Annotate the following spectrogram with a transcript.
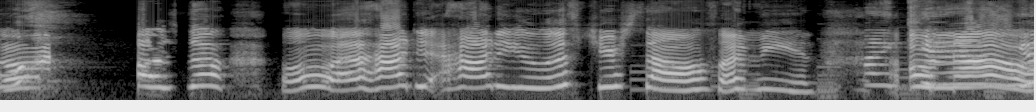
No! oh, so, oh, how do how do you lift yourself? I mean, I oh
